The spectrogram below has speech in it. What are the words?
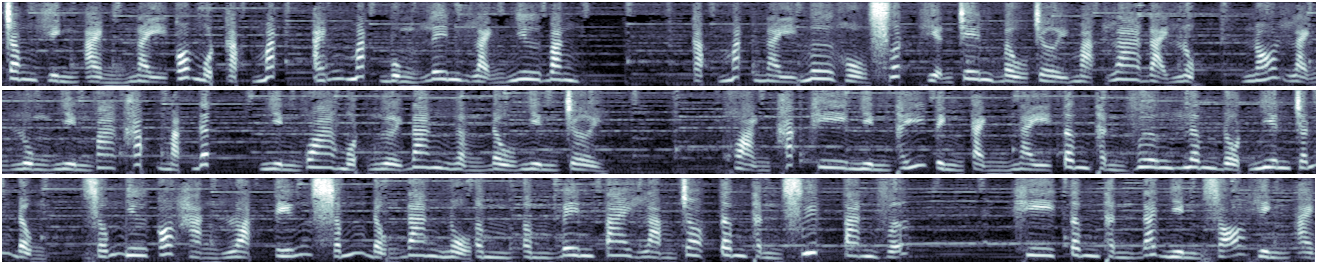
Trong hình ảnh này có một cặp mắt, ánh mắt bùng lên lạnh như băng. Cặp mắt này mơ hồ xuất hiện trên bầu trời Mạc La Đại Lục, nó lạnh lùng nhìn qua khắp mặt đất nhìn qua một người đang ngẩng đầu nhìn trời. Khoảnh khắc khi nhìn thấy tình cảnh này tâm thần vương lâm đột nhiên chấn động, giống như có hàng loạt tiếng sấm động đang nổ ầm ầm bên tai làm cho tâm thần suýt tan vỡ. Khi tâm thần đã nhìn rõ hình ảnh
